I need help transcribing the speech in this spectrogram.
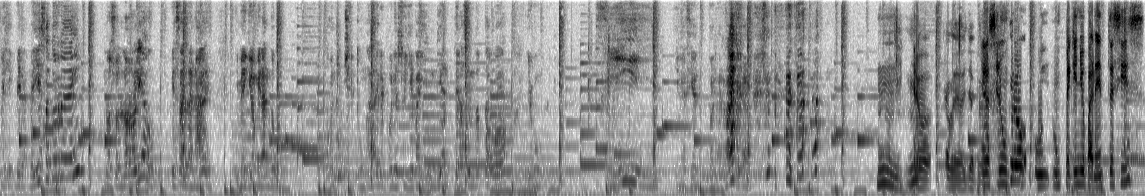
Le dije, mira, ¿veis esa torre de ahí? No son los roleados, esa es la nave. Y me quedo mirando como, conche tu madre, por eso lleváis un día entero haciendo esta weá. Y yo como, sí. Y me siento la raja. Mm, mm, Pero ya veo, ya veo. quiero hacer un, Pero- un- un pequeño paréntesis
